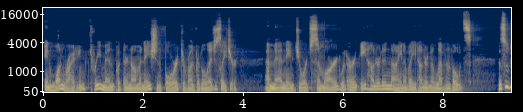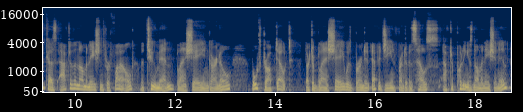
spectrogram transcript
In one riding, three men put their nomination forward to run for the legislature. A man named George Simard would earn 809 of 811 votes. This was because after the nominations were filed, the two men, Blanchet and Garneau, both dropped out. Dr. Blanchet was burned in effigy in front of his house after putting his nomination in,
